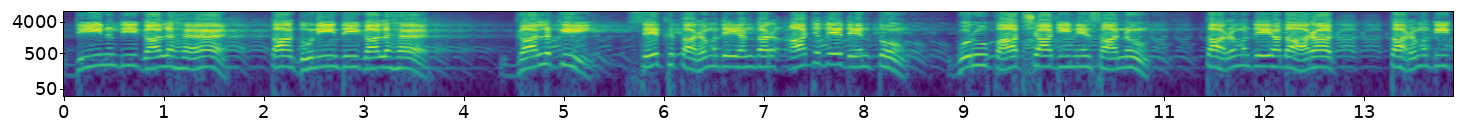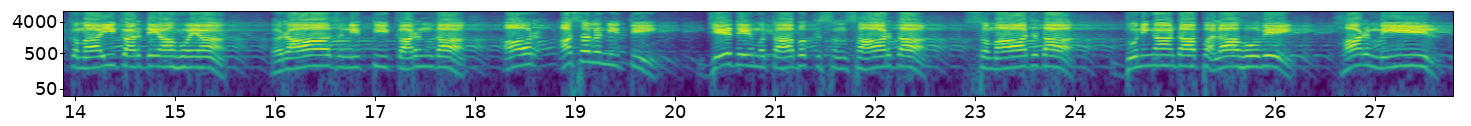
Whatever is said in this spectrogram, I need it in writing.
ਦੀਨ ਦੀ ਗੱਲ ਹੈ, ਤਾਂ ਦੁਨੀ ਦੀ ਗੱਲ ਹੈ। ਗੱਲ ਕੀ? ਸਿੱਖ ਧਰਮ ਦੇ ਅੰਦਰ ਅੱਜ ਦੇ ਦਿਨ ਤੋਂ ਗੁਰੂ ਪਾਤਸ਼ਾਹ ਜੀ ਨੇ ਸਾਨੂੰ ਧਰਮ ਦੇ ਆਧਾਰਤ ਧਰਮ ਦੀ ਕਮਾਈ ਕਰਦਿਆਂ ਹੋਇਆਂ ਰਾਜਨੀਤੀ ਕਰਨ ਦਾ ਔਰ ਅਸਲ ਨੀਤੀ ਜਿਹਦੇ ਮੁਤਾਬਕ ਸੰਸਾਰ ਦਾ, ਸਮਾਜ ਦਾ, ਦੁਨੀਆ ਦਾ ਭਲਾ ਹੋਵੇ, ਹਰ ਮੀਰ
